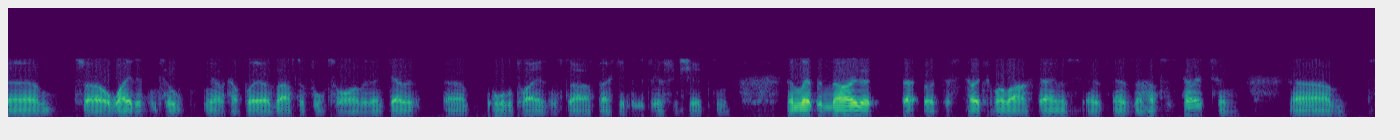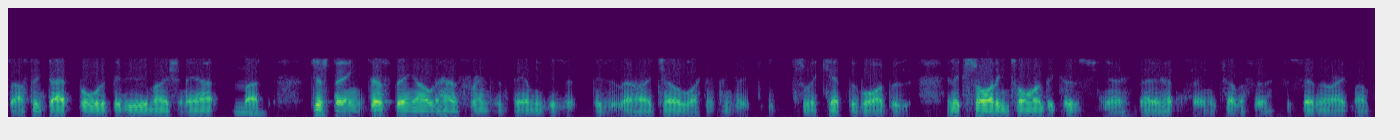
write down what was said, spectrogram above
um, so I waited until you know a couple of hours after full time, and then gathered um, all the players and staff back into the dressing sheds and, and let them know that, that I just coached my last game as, as, as a Hunters coach. And um, so I think that brought a bit of the emotion out. Mm. But just being just being able to have friends and family visit visit the hotel, like I think it, it sort of kept the vibe of an exciting time because you know they hadn't seen each other for, for seven or eight months.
